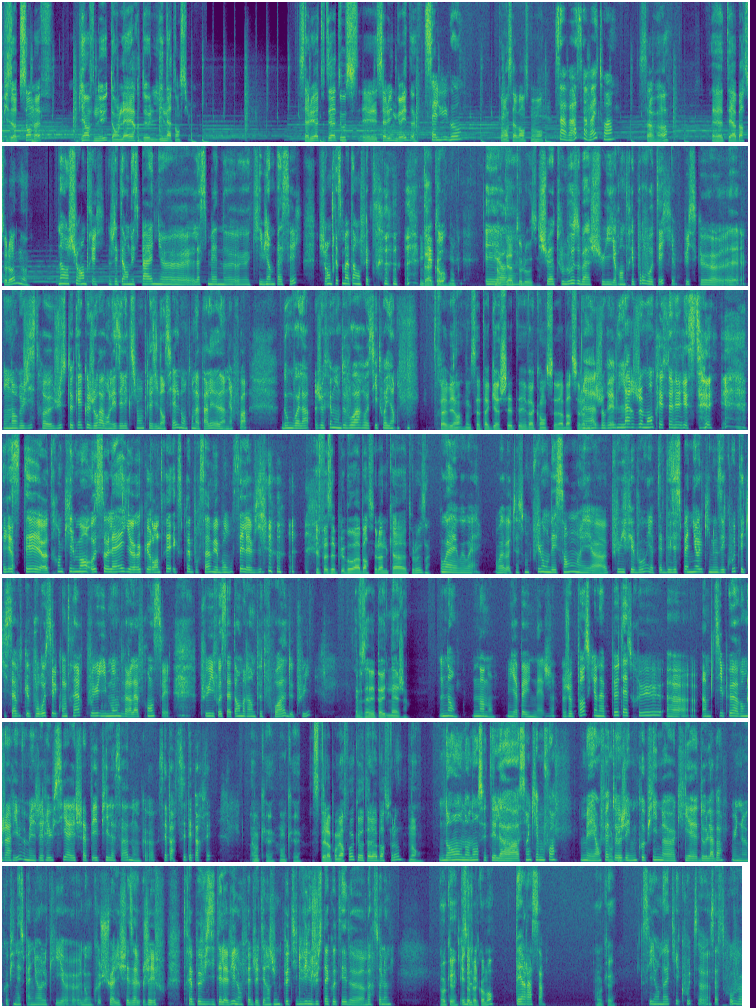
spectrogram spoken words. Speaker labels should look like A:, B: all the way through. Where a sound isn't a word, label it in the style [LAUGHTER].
A: Épisode 109. Bienvenue dans l'ère de l'inattention. Salut à toutes et à tous et salut Ingrid.
B: Salut Hugo.
A: Comment ça va en ce moment?
B: Ça va, ça va et toi?
A: Ça va. Euh, T'es à Barcelone?
B: Non, je suis rentrée. J'étais en Espagne euh, la semaine euh, qui vient de passer. Je suis rentrée ce matin en fait. [LAUGHS]
A: D'accord. Donc,
B: Et
A: donc t'es à
B: euh,
A: Toulouse.
B: Je suis à Toulouse, bah, je suis rentrée pour voter puisque euh, on enregistre juste quelques jours avant les élections présidentielles dont on a parlé la dernière fois. Donc voilà, je fais mon devoir euh, citoyen. [LAUGHS]
A: Très bien. Donc ça t'a gâché tes vacances à Barcelone.
B: Ah, J'aurais largement préféré rester, [LAUGHS] rester euh, tranquillement au soleil euh, que rentrer exprès pour ça, mais bon, c'est la vie. [LAUGHS]
A: Il faisait plus beau à Barcelone qu'à Toulouse?
B: Ouais, ouais, ouais. Ouais, bah, de toute façon, plus on descend et euh, plus il fait beau. Il y a peut-être des Espagnols qui nous écoutent et qui savent que pour eux, c'est le contraire. Plus ils montent vers la France et plus il faut s'attendre à un peu de froid, de pluie.
A: Et vous avez pas eu de neige?
B: Non, non, non. Il n'y a pas eu de neige. Je pense qu'il y en a peut-être eu euh, un petit peu avant que j'arrive, mais j'ai réussi à échapper pile à ça, donc euh, c'est parti, c'était parfait.
A: Ok, ok. C'était la première fois que t'allais à Barcelone? Non.
B: Non, non, non, c'était la cinquième fois. Mais en fait, euh, j'ai une copine euh, qui est de là-bas, une copine espagnole qui, euh, donc, je suis allée chez elle. J'ai [LAUGHS] très peu visité la ville, en fait. J'étais dans une petite ville juste à côté de Barcelone,
A: Ok.
B: Et
A: Ça s'appelle comment?
B: Terrassa.
A: Ok.
B: S'il y en a qui écoutent, ça se trouve,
